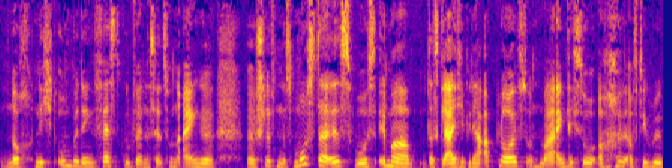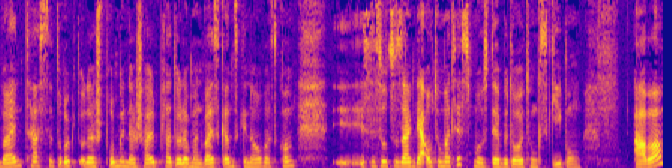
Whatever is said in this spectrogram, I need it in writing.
noch nicht unbedingt fest. Gut, wenn es jetzt so ein eingeschliffenes Muster ist, wo es immer das Gleiche wieder abläuft und man eigentlich so auf die Rewind-Taste drückt oder Sprung in der Schallplatte oder man weiß ganz genau, was kommt, ist es sozusagen der Automatismus der Bedeutungsgebung. Aber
